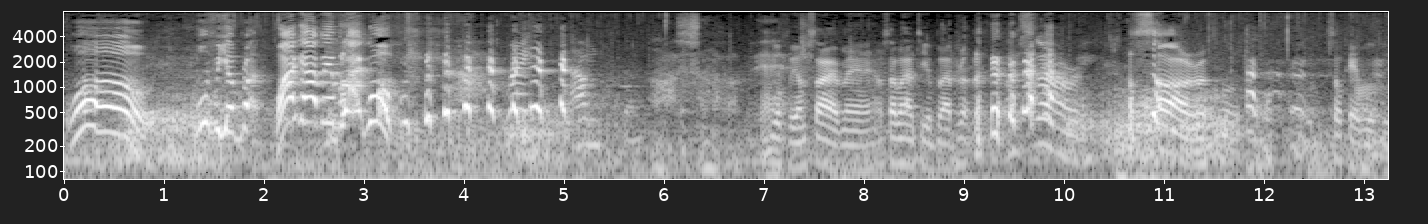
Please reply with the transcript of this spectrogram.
Whoa! Wolfie, your bro. Why I gotta be a black wolf? Right. I'm, Oh, son of a bitch. Wolfie, I'm sorry, man. I'm sorry what happened to your black brother. I'm sorry. I'm sorry. It's okay, Wolfie.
